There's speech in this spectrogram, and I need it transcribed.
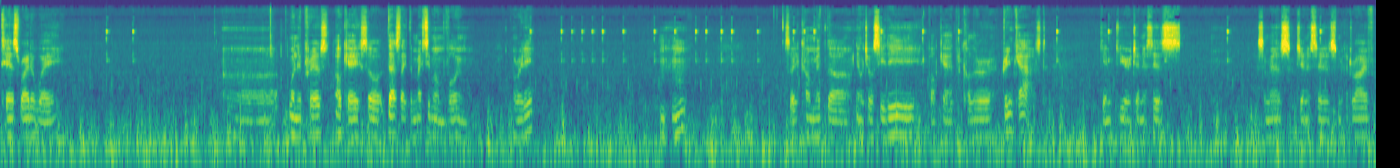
test right away. Uh, when you press okay so that's like the maximum volume already. Mm -hmm. so it comes with the Neo Geo CD, Pocket, Color, Dreamcast, Game Gear, Genesis SMS, Genesis, Mega Drive,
